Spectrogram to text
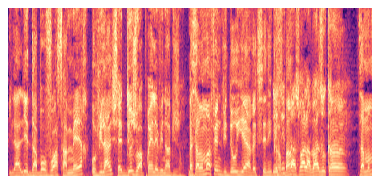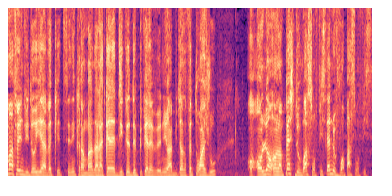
Il allait d'abord voir sa mère. Au village? C'est deux jours après, elle est venue à Abidjan. Mais sa maman a fait une vidéo hier avec Séni J'étais Kramban. t'asseoir là-bas quand. Sa maman a fait une vidéo hier avec Séni Kramban dans laquelle elle dit que depuis qu'elle est venue à Abidjan, ça fait trois jours, on, on le- on l'empêche de voir son fils. Elle ne voit pas son fils.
